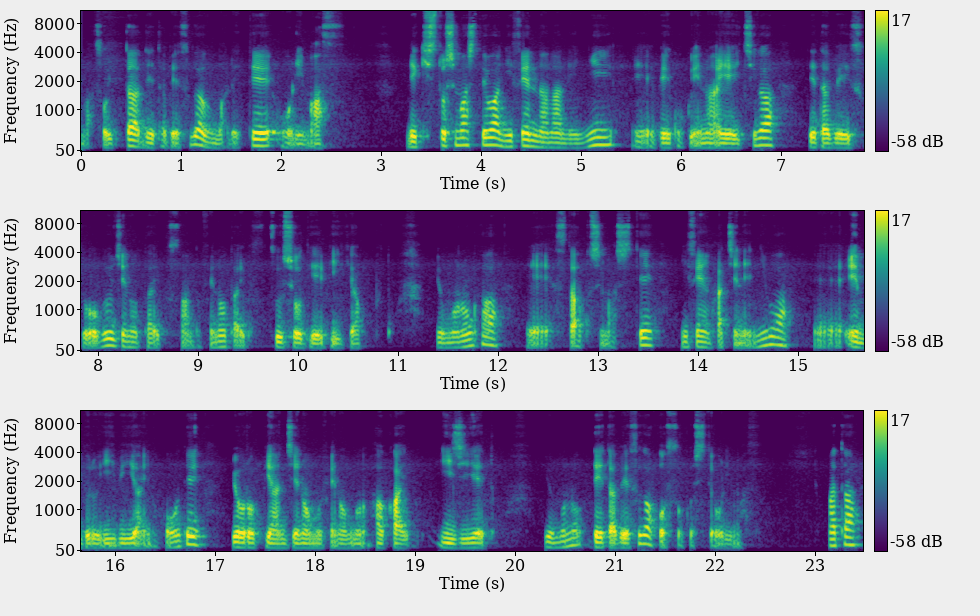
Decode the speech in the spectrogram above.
ま、そういったデータベースが生まれております。歴史としましては2007年に米国 NIH がデータベースオブジェノタイプスフェノタイプス通称 DB ギャップというものがスタートしまして2008年にはエンブル EBI の方で European Genome-phenome Archive EGA というものデータベースが発足しております。また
